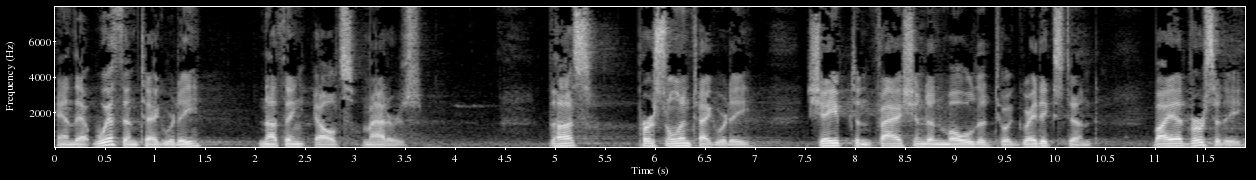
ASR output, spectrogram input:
and that with integrity, nothing else matters. Thus, personal integrity, shaped and fashioned and molded to a great extent by adversity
